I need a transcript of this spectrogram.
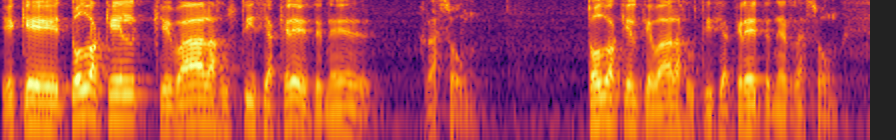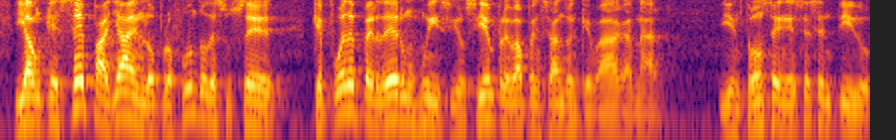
es que todo aquel que va a la justicia cree tener razón. Todo aquel que va a la justicia cree tener razón. Y aunque sepa ya en lo profundo de su ser que puede perder un juicio, siempre va pensando en que va a ganar. Y entonces en ese sentido,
